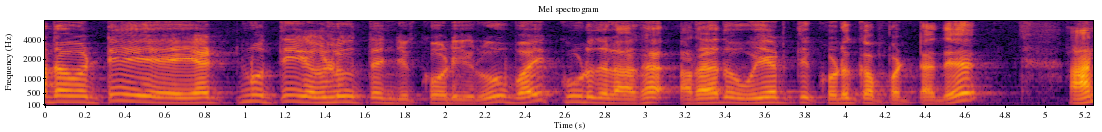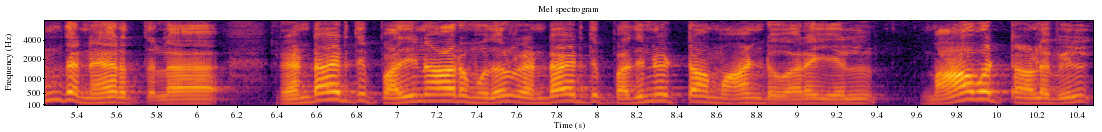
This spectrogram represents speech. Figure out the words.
அதை ஒட்டி எட்நூற்றி எழுபத்தஞ்சு கோடி ரூபாய் கூடுதலாக அதாவது உயர்த்தி கொடுக்கப்பட்டது. அந்த நேரத்தில் ரெண்டாயிரத்தி பதினாறு முதல் ரெண்டாயிரத்தி பதினெட்டாம் ஆண்டு வரையில் மாவட்ட அளவில்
